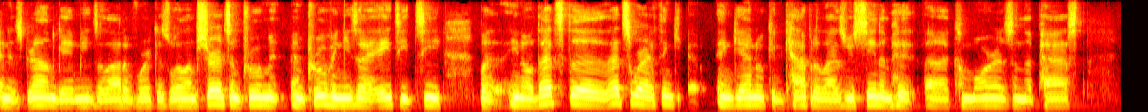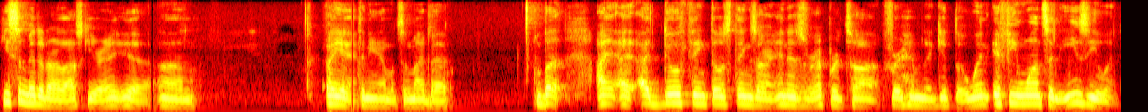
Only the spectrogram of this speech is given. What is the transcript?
and his ground game needs a lot of work as well. I'm sure it's improvement improving. He's at ATT, but you know that's the that's where I think Ngannou can capitalize. We've seen him hit uh, in the past. He submitted Arlovsky, right? Yeah. Um, oh yeah, Anthony Hamilton. My bad but I, I, I, do think those things are in his repertoire for him to get the win if he wants an easy win.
